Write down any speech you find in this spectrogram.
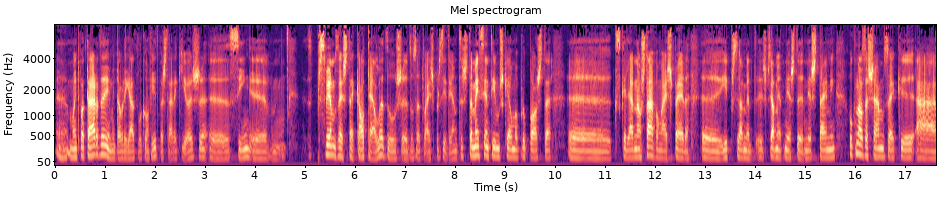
Eh, muito boa tarde e muito obrigado pelo convite para estar aqui hoje. Uh, sim, uh, percebemos esta cautela dos, dos atuais presidentes. Também sentimos que é uma proposta uh, que se calhar não estavam à espera uh, e especialmente, especialmente neste, neste timing. O que nós achamos é que há,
